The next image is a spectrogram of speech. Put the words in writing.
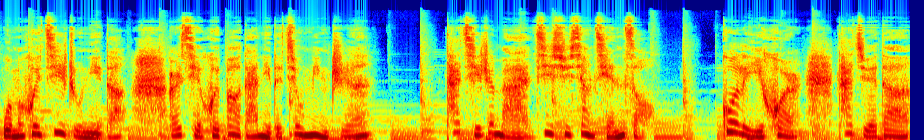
我们会记住你的，而且会报答你的救命之恩。”他骑着马继续向前走。过了一会儿，他觉得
